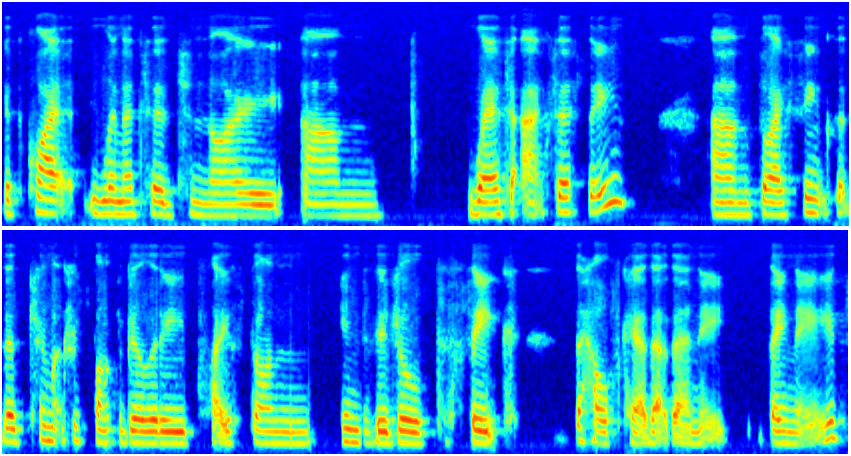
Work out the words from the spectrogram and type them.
it's quite limited to know um, where to access these. Um, so I think that there's too much responsibility placed on individuals to seek the healthcare that they need. They need,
